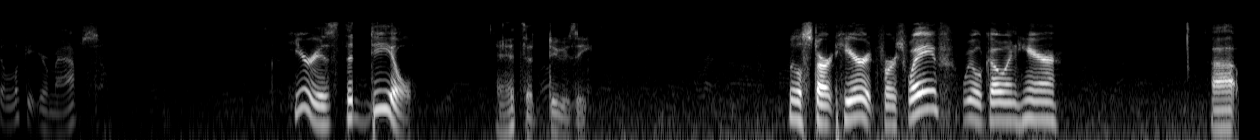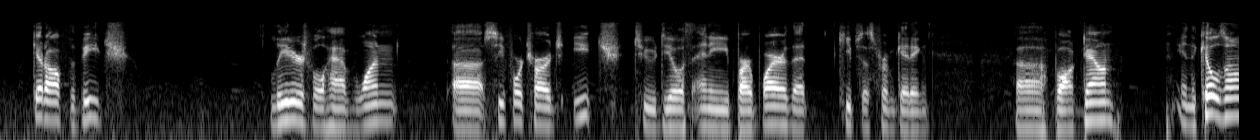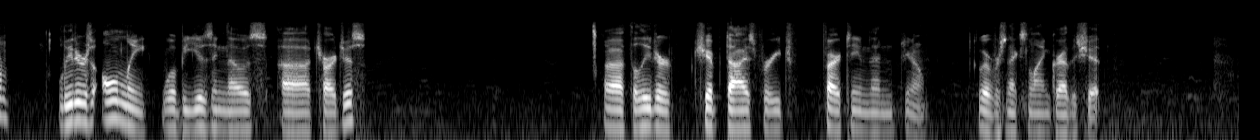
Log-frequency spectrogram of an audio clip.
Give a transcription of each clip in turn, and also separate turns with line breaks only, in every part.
take a look at your maps, here is the deal. And it's a doozy. We'll start here at first wave. We'll go in here. Uh, get off the beach. Leaders will have one uh, C4 charge each to deal with any barbed wire that keeps us from getting uh, bogged down in the kill zone. Leaders only will be using those uh, charges. Uh, if the leader ship dies for each fire team, then you know whoever's next in line grab the shit.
